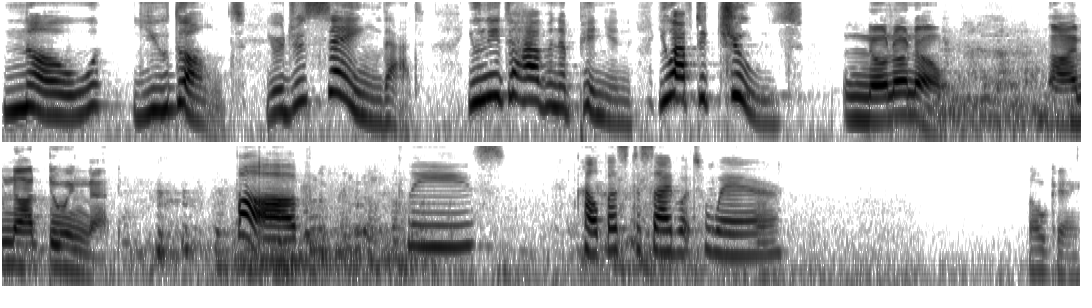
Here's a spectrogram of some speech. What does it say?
No, you don't. You're just saying that. You need to have an opinion. You have to choose. No, no, no. I'm not doing that. Bob, please help us decide what to wear. Okay.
